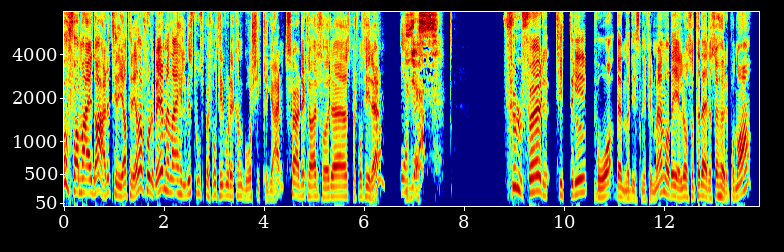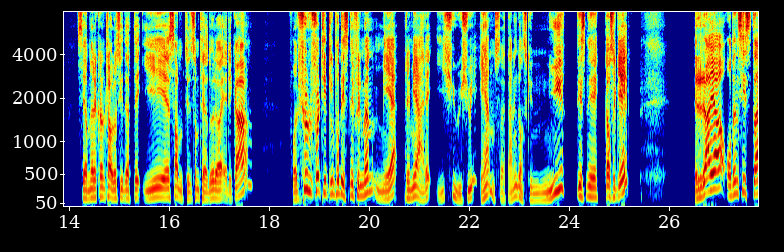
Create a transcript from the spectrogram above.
Uff a meg, da er det tre av tre da, foreløpig, men det er heldigvis to spørsmål til hvor det kan gå skikkelig gærent. Så er dere klar for eh, spørsmål fire? Yes. Fullfør tittelen på denne Disney-filmen, og det gjelder også til dere som hører på nå. Se om dere kan klare å si dette i samtid som Theodor og Erika. For fullført tittelen på Disney-filmen med premiere i 2021, så dette er en ganske ny Disney-klassiker. Raya og den siste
